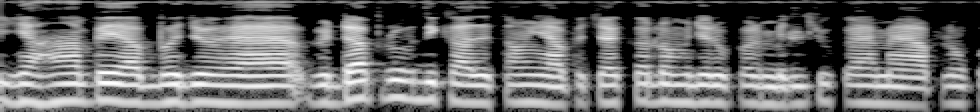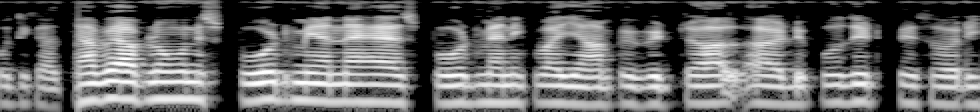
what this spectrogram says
यहाँ पे अब जो है, विड्रा प्रूफ दिखा देता हूँ, यहाँ पे चेक कर लो, मुझे ऊपर मिल चुका है, मैं आप लोगों को दिखाता हूँ। यहाँ पे आप लोगों ने स्पोर्ट में आना है, स्पोर्ट में आने के बाद यहाँ पे विड्रा डिपॉजिट पे, सॉरी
